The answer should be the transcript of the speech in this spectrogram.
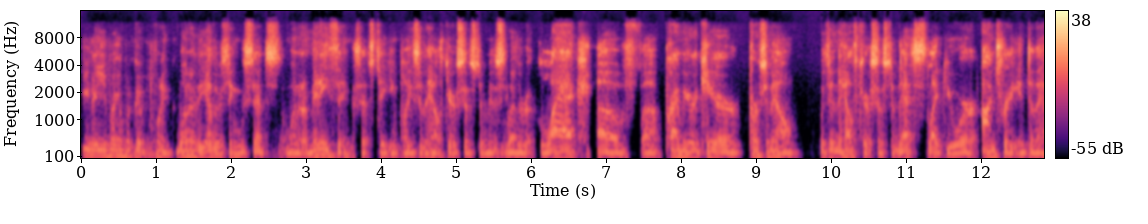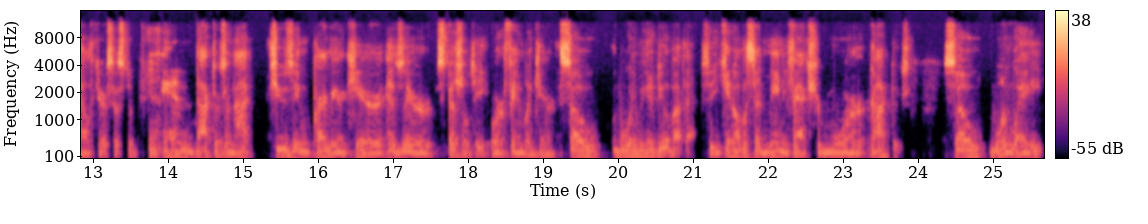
you know you bring up a good point. One of the other things that's one of the many things that's taking place in the healthcare system is whether lack of uh, primary care personnel within the healthcare system. That's like your entree into the healthcare system. Yeah. and doctors are not choosing primary care as their specialty or family care. So, what are we going to do about that? So, you can't all of a sudden manufacture more doctors. So, one way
